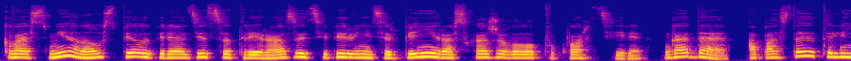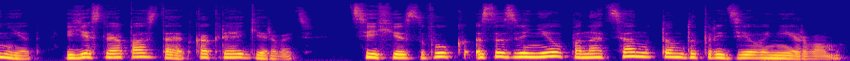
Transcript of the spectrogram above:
К восьми она успела переодеться три раза и теперь в нетерпении расхаживала по квартире, гадая, опоздает или нет, и если опоздает, как реагировать. Тихий звук зазвенел по натянутым до предела нервам.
